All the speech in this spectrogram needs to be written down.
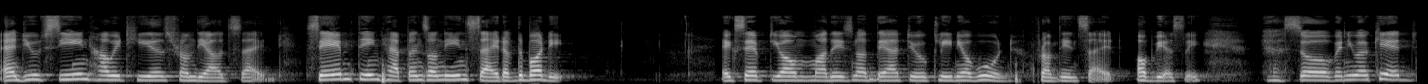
and you've seen how it heals from the outside. Same thing happens on the inside of the body except your mother is not there to clean your wound from the inside, obviously. So, when you were a kid,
